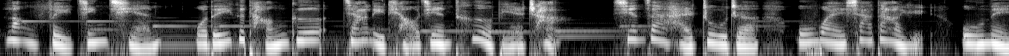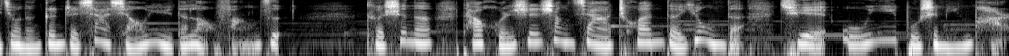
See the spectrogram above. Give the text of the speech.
浪费金钱。我的一个堂哥家里条件特别差，现在还住着屋外下大雨，屋内就能跟着下小雨的老房子。可是呢，他浑身上下穿的用的却无一不是名牌儿。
